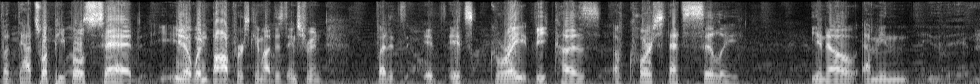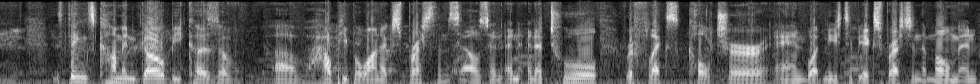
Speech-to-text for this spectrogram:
But that's what people said, you know, when Bob first came out this instrument. But it's it's it's great because of course that's silly, you know. I mean, things come and go because of of how people want to express themselves. And, and, and a tool reflects culture and what needs to be expressed in the moment.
